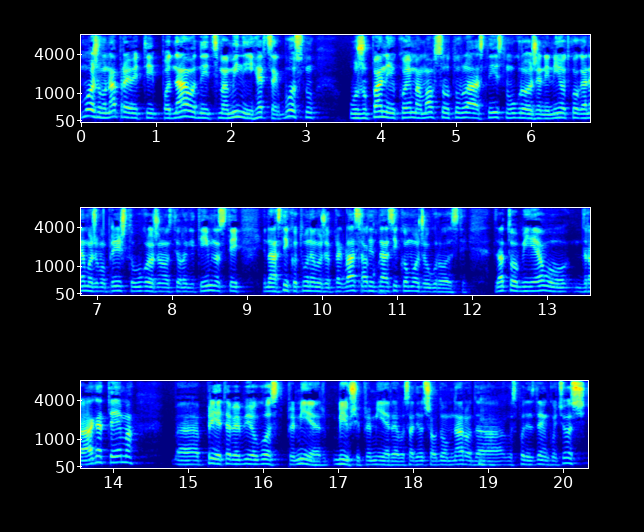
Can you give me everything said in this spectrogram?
možemo napraviti pod navodnicima mini Herceg Bosnu u županiji u kojoj imamo apsolutnu vlast, nismo ugroženi ni od koga, ne možemo prišti ugroženosti i legitimnosti i nas niko tu ne može preglasiti, niti nas niko može ugroziti. Zato mi je ovo draga tema. E, Prije tebe je bio gost premijer, bivši premijer, evo sad je otišao u Dom naroda, gospodin Zdenko Ćosić.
